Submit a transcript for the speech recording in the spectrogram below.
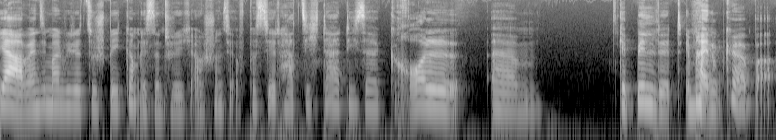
ja, wenn sie mal wieder zu spät kommt, ist natürlich auch schon sehr oft passiert, hat sich da dieser Groll ähm, gebildet in meinem Körper.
